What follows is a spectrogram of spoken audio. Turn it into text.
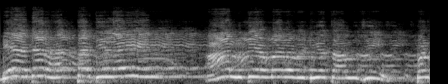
બે પણ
